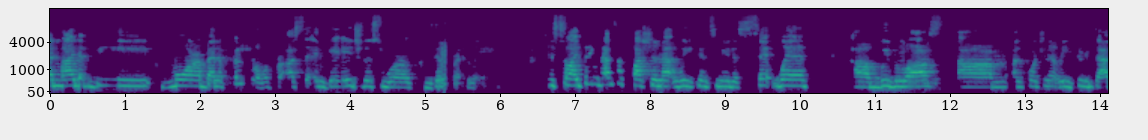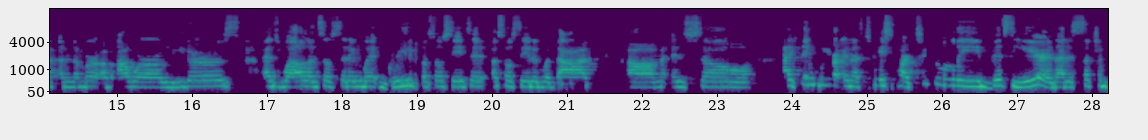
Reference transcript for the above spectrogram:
And might it be more beneficial for us to engage this work differently? And so i think that's a question that we continue to sit with. Um, we've lost um, unfortunately through death a number of our leaders as well. And so sitting with grief associated associated with that. Um, and so i think we are in a space particularly this year that is such a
